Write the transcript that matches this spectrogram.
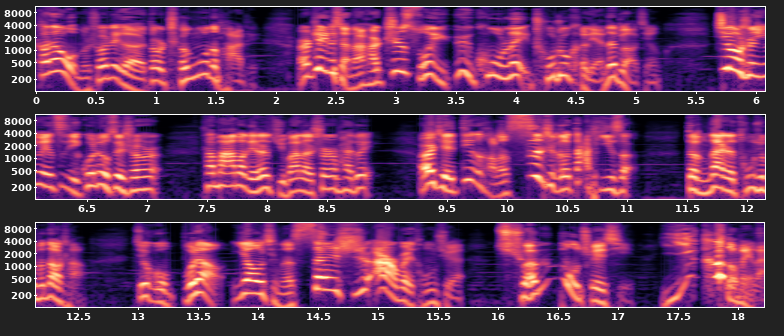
刚才我们说这个都是成功的 party，而这个小男孩之所以欲哭无泪、楚楚可怜的表情，就是因为自己过六岁生日，他妈妈给他举办了生日派对，而且订好了四十个大披萨，等待着同学们到场。结果不料邀请的三十二位同学全部缺席，一个都没来。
